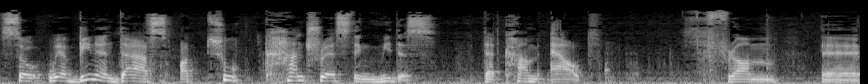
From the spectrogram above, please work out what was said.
So we have bina and das are two contrasting midas that come out from uh,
